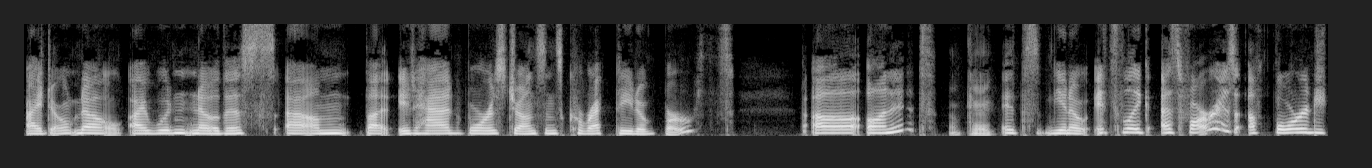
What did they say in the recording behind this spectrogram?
I don't know. I wouldn't know this. Um, but it had Boris Johnson's correct date of birth uh, on it. Okay. It's, you know, it's like as far as a forged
